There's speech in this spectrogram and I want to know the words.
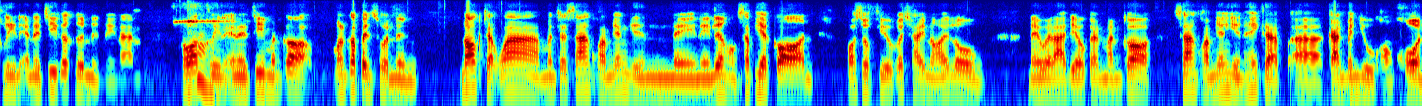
clean energy ก็คือหนึ่งในนั้น เพราะว่าค่ะ clean energy มันก็มันก็เป็นส่วนหนึ่ง นอกจากว่ามันจะสร้างความยั่งยืนในในเรื่องของทรัพยากร fossil fuel ก็ใช้น้อยลง ในเวลาเดียวกันมันก็สร้างความยั่งยืนให้กับการเป็นอยู่ของคน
